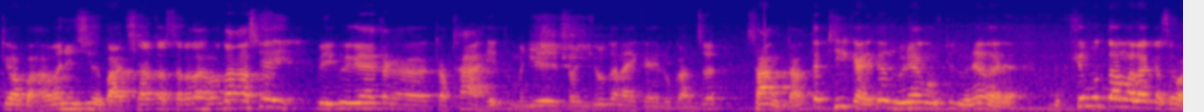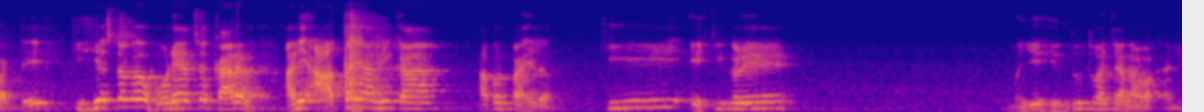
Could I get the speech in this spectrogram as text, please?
किंवा बहामनी बादशहाचा सरदार होता असे वेगवेगळ्या कथा आहेत म्हणजे संशोधन आहे काही लोकांचं सांगतात. तर ठीक आहे त्या जुन्या गोष्टी जुन्या झाल्या. मुख्य मुद्दा मला कसं वाटते की हे सगळं होण्याचं कारण आणि आताही आम्ही का आपण पाहिलं की एकीकडे म्हणजे हिंदुत्वाच्या नावाखाली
